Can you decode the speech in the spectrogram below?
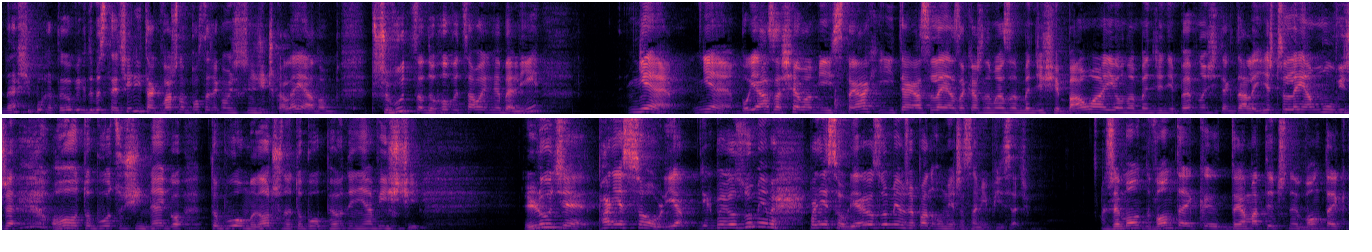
nasi bohaterowie, gdyby stracili tak ważną postać jakąś księżniczka Leia, no przywódca duchowy całej rebelii, nie, nie, bo ja zasiałam jej strach i teraz Leia za każdym razem będzie się bała i ona będzie niepewność i tak dalej. Jeszcze Leia mówi, że o, to było coś innego, to było mroczne, to było pełne nienawiści. Ludzie, panie Soul, ja jakby rozumiem, panie Soul, ja rozumiem, że pan umie czasami pisać że wątek dramatyczny, wątek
